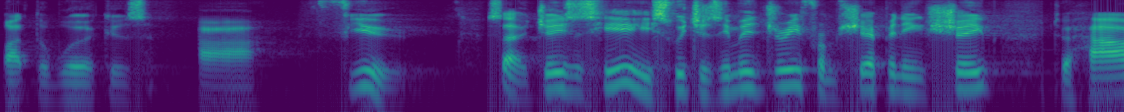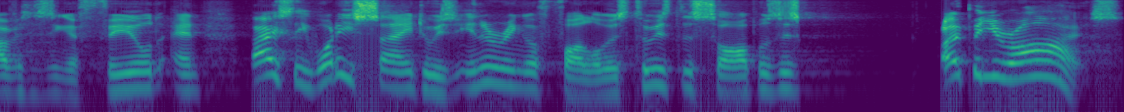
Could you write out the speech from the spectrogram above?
but the workers are few. So Jesus here, he switches imagery from shepherding sheep to harvesting a field. And basically, what he's saying to his inner ring of followers, to his disciples, is open your eyes.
